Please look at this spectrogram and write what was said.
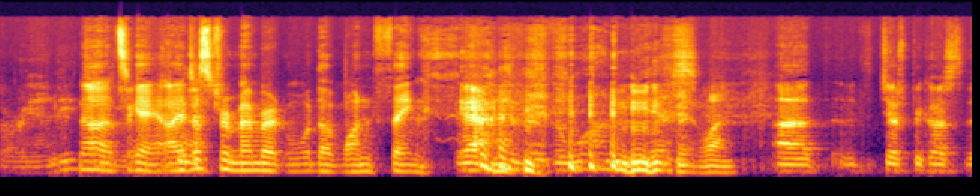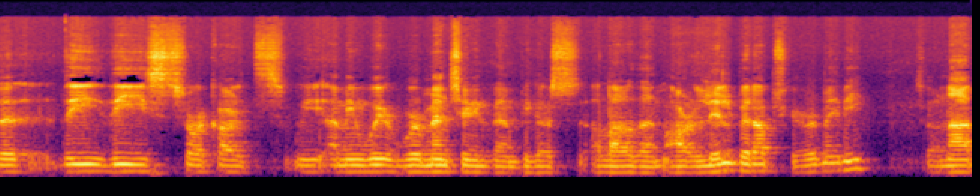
Sorry, Andy. No, it's okay. I just remembered the one thing. yeah, the, the one. Yes. One. Uh, just because the, the these shortcuts, we I mean we're we're mentioning them because a lot of them are a little bit obscure, maybe. So not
